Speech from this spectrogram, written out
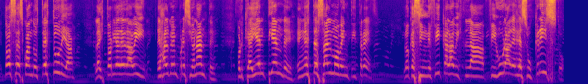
Entonces cuando usted estudia la historia de David, es algo impresionante, porque ahí entiende en este Salmo 23 lo que significa la, la figura de Jesucristo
